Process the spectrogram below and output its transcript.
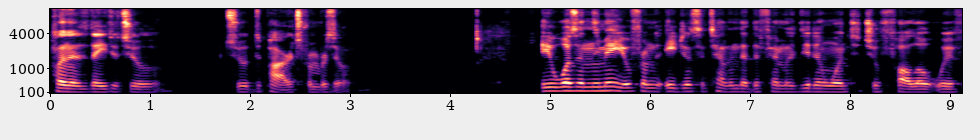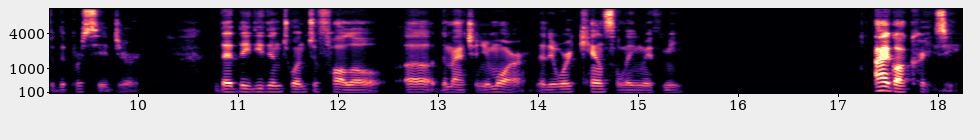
planned date to to depart from Brazil. It was an email from the agency telling that the family didn't want to follow with the procedure, that they didn't want to follow uh, the match anymore, that they were canceling with me. I got crazy.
